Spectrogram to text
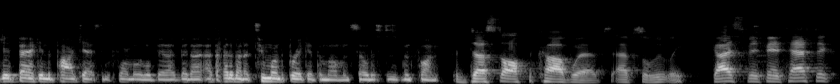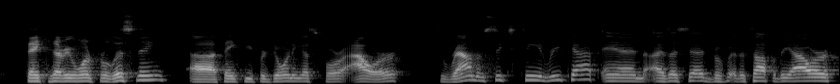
get back into podcasting form a little bit. I've been I've had about a two month break at the moment, so this has been fun. Dust off the cobwebs. Absolutely. Guys, it's been fantastic. Thank you to everyone for listening. Uh, thank you for joining us for our round of 16 recap. And as I said before, at the top of the hour,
